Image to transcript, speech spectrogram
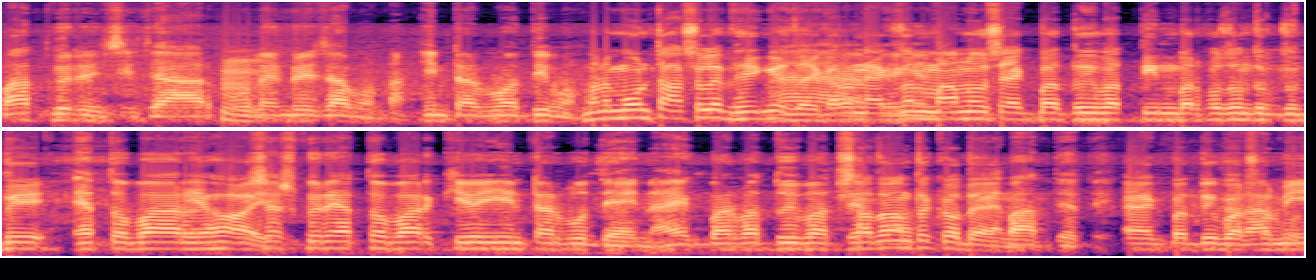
বাদ করেছি যে আর পোল্যান্ডে যাব না ইন্টারভিউ দিব মানে মনটা আসলে ভেঙে যায় হ্যাঁ, কারণ একজন মানুষ একবার দুইবার তিনবার পর্যন্ত যদি এতবার বিশেষ করে এতবার কেউ ইন্টারভিউ দেয় না একবার বা দুইবার সাধারণত কেউ দেয় না। বাদ দেয়। একবার দুইবার আমি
